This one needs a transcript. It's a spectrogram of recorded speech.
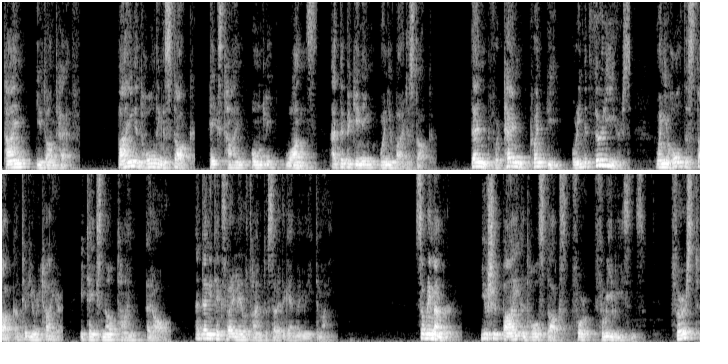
Time you don't have. Buying and holding a stock takes time only once at the beginning when you buy the stock. Then for 10, 20 or even 30 years, when you hold the stock until you retire, it takes no time at all. And then it takes very little time to sell it again when you need the money. So remember, you should buy and hold stocks for three reasons. First,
